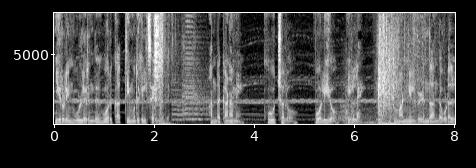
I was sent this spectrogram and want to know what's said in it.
இருளின் உள்ளிருந்து ஒரு கத்தி முதுகில் செறிந்தது. அந்த கணமே கூச்சலோ ஒலியோ இல்லை. மண்ணில் விழுந்த அந்த உடல்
